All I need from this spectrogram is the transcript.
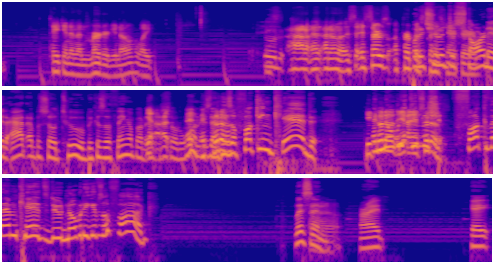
taken and then murdered, you know, like. Dude. I don't, I don't know. It, it serves a purpose. But it should have just started at episode two because the thing about Yeah, episode it- one it is that he's a fucking kid, He could have. Yeah, it gives a could shit. have. Fuck them kids, dude. Nobody gives a fuck. Listen, all right. Okay,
